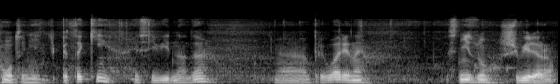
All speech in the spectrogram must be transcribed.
вот они, пятаки, если видно, да, э, приварены снизу швеллером.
